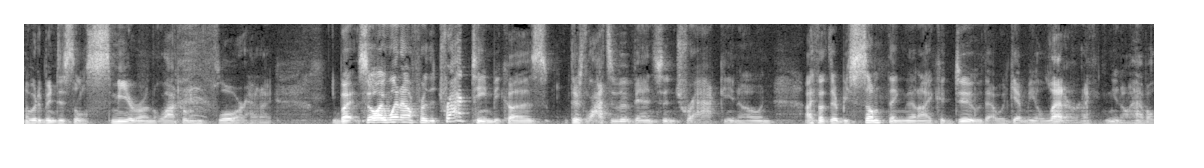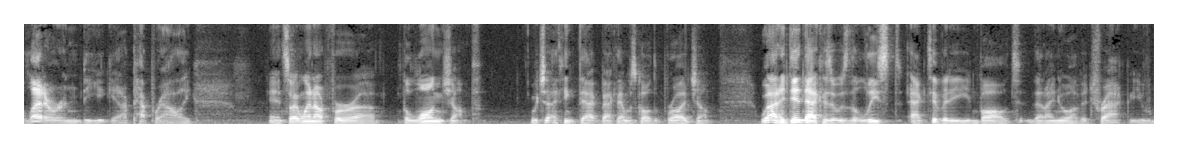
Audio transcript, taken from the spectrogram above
I would have been just a little smear on the locker room floor had I but so I went out for the track team because there's lots of events in track, you know, and I thought there'd be something that I could do that would get me a letter, and I could, you know, have a letter and be at a pep rally. And so I went out for uh, the long jump, which I think that back then was called the broad jump. Well, I did that because it was the least activity involved that I knew of at track. You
